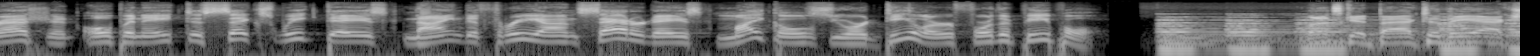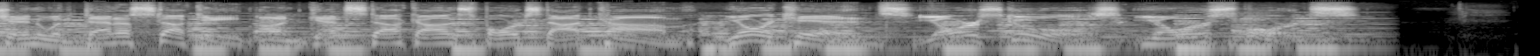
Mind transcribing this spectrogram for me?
Gratiot. Open 8 to 6 weekdays, 9 to 3 on Saturdays. Michael's your dealer for the people. Let's get back to the action with Dennis Stuckey on GetStuckOnSports.com. Your kids, your schools, your sports.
